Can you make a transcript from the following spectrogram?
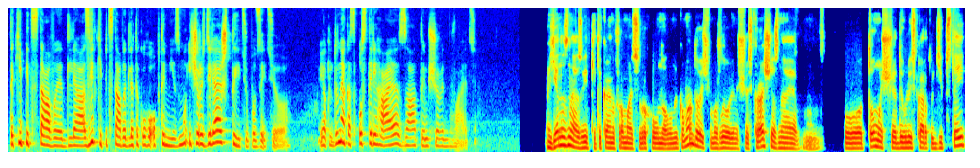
такі підстави для звідки підстави для такого оптимізму? І чи розділяєш ти цю позицію як людина, яка спостерігає за тим, що відбувається? Я не знаю, звідки така інформація врахована головнокомандувачу. Можливо, він щось краще знає. По тому, що я дивлюсь карту Deep State,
